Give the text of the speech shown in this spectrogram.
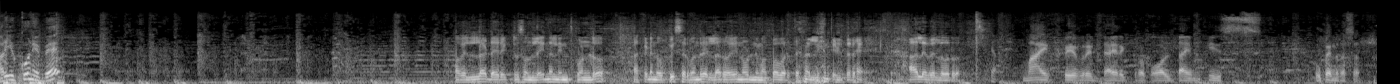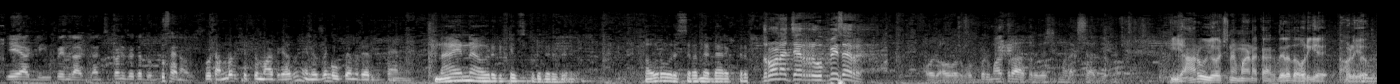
ಅರೆ you ಬೇ ಅವೆಲ್ಲ ಡೈರೆಕ್ಟರ್ಸ್ ಒಂದು ಲೈನಲ್ಲಿ ನಿಂತ್ಕೊಂಡು ಆ ಕಡೆಯಿಂದ ಒಪ್ಪಿಸರ್ ಬಂದ್ರೆ ಎಲ್ಲರೂ ಏ ನೋಡಿ ನಿಮ್ಮ ಅಪ್ಪ ಬರ್ತಾನೆ ಅಲ್ಲಿ ಅಂತ ಹೇಳ್ತಾರೆ ಆ ಲೆವೆಲ್ ಅವರು. My favourite director of all time is Upendra sir ಏ ಆಗಲಿ ಉಪೇಂದ್ರ ಆಗಲಿ ನಾನು ಚಿಕ್ಕವನಿದ್ದಾಗ ದೊಡ್ಡ ಫ್ಯಾನ್ ಅವರು. ಬಟ್ ಅಂಬರ್ ಚಿತ್ರ ಮಾತಾಡೋದು ನಾನು ನಿಜಂಗ ಉಪೇಂದ್ರ ಅವರಿಗೆ ಫ್ಯಾನ್ ನಾ ಏನ ಅವರಿಗೆ ಟಿಪ್ಸ್ ಕೊಡ್ತಿರೋದು. ಅವರು ಅವ್ರ ಸರಂದ ಡೈರೆಕ್ಟರ್ ದ್ರೋಣಾಚಾರ್ಯ ಉಪೇಸರ್ ಅವ್ರು ಅವ್ರ ಒಬ್ಬರು ಮಾತ್ರ ಆ ಥರ ಯೋಚನೆ ಮಾಡಕ್ಕೆ ಸಾಧ್ಯ ಯಾರು ಯೋಚನೆ ಮಾಡೋಕ್ಕಾಗದಿರೋದು ಅವರಿಗೆ ಹೊಳೆಯೋದು.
